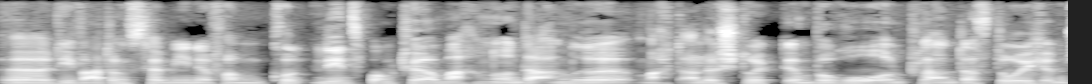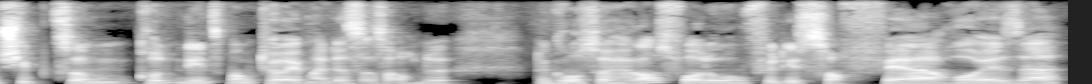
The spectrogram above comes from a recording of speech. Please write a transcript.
äh, die Wartungstermine vom Kundendienstmonteur machen und der andere macht alles strikt im Büro und plant das durch und schiebt zum Kundendienstmonteur. Ich meine, das ist auch eine, eine große Herausforderung für die Softwarehäuser,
